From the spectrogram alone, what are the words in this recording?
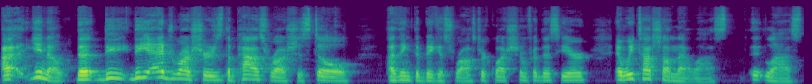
uh, you know, the the the edge rushers, the pass rush is still, I think, the biggest roster question for this year, and we touched on that last last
